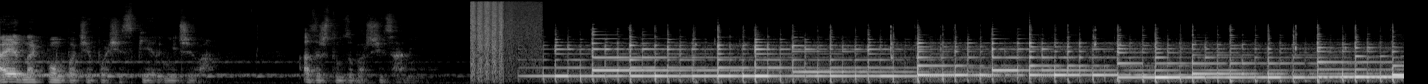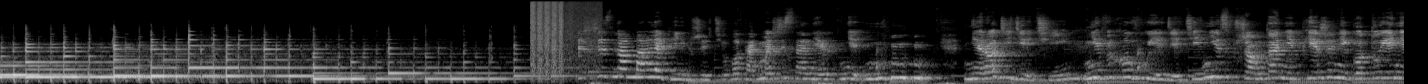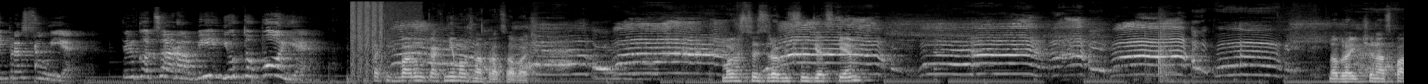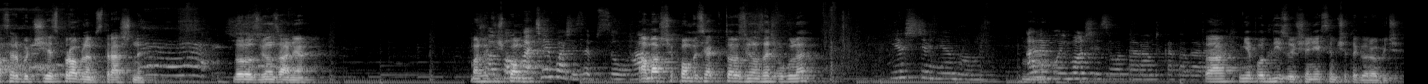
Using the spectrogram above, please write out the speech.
A jednak pompa ciepła się spierniczyła. A zresztą zobaczcie sami. Mężczyzna ma lepiej w życiu, bo tak, mężczyzna nie, nie, nie rodzi dzieci, nie wychowuje dzieci, nie sprząta, nie pierze, nie gotuje, nie prasuje. Tylko co robi? YouTube'uje! W takich warunkach nie można pracować. Możesz coś zrobić z tym dzieckiem? Dobra, idźcie na spacer, bo dzisiaj jest problem straszny do rozwiązania. Masz jakiś pompa pomysł? ciepła się zepsuła. A masz pomysł, jak to rozwiązać w ogóle? Jeszcze nie mam. Ale mój mąż jest złota rączka, to da Tak, nie podlizuj się, nie chcę się tego robić.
